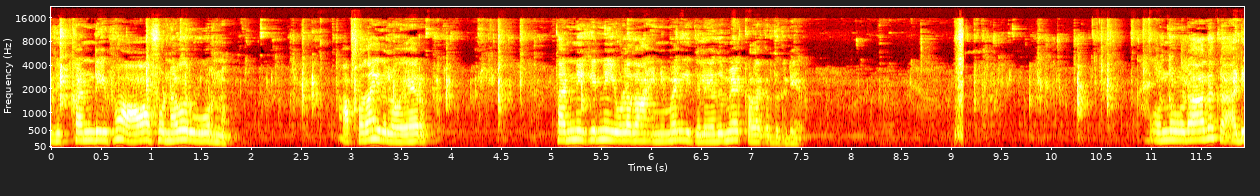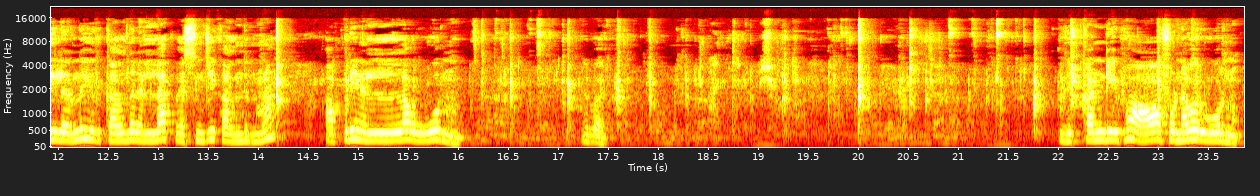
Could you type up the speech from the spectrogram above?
இது கண்டிப்பாக ஆஃப் அன் ஹவர் ஊறணும். அப்போ தான் இதில் உயரும் தண்ணி கிண்ணி இவ்வளோ தான் இனிமேல் இதில் எதுவுமே கலக்கிறது கிடையாது. ஒன்று விடாத க- அடியிலேருந்து இது கலந்து நல்லா பிசைஞ்சு கலந்துடணும் அப்படி நல்லா ஊறணும். இது இது கண்டிப்பாக ஆஃப் அன் ஹவர் ஊறணும்.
